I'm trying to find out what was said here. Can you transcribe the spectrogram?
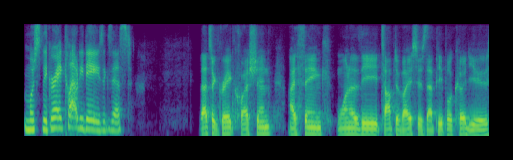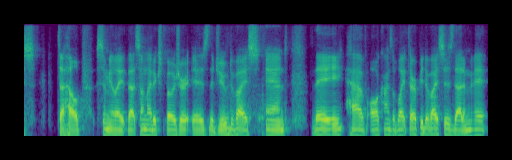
mostly gray, cloudy days exist? That's a great question. I think one of the top devices that people could use to help simulate that sunlight exposure is the Joovv device. And they have all kinds of light therapy devices that emit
